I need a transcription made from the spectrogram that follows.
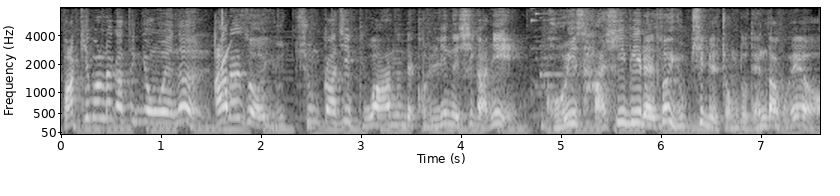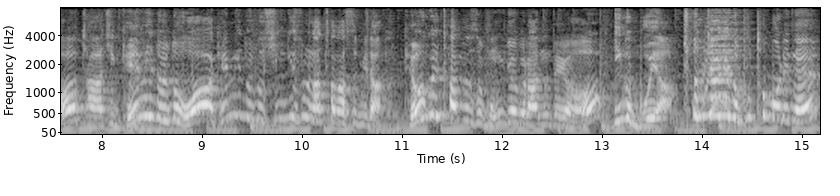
바퀴벌레 같은 경우에는 알에서 유충까지 부화하는데 걸리는 시간이 거의 40일에서 60일 정도 된다고 해요. 자, 지금 개미들도 와 개미들도 신기술 나타났습니다. 벽을 타면서 공격을 하는데요. 이거 뭐야? 천장에도 붙어버리네?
